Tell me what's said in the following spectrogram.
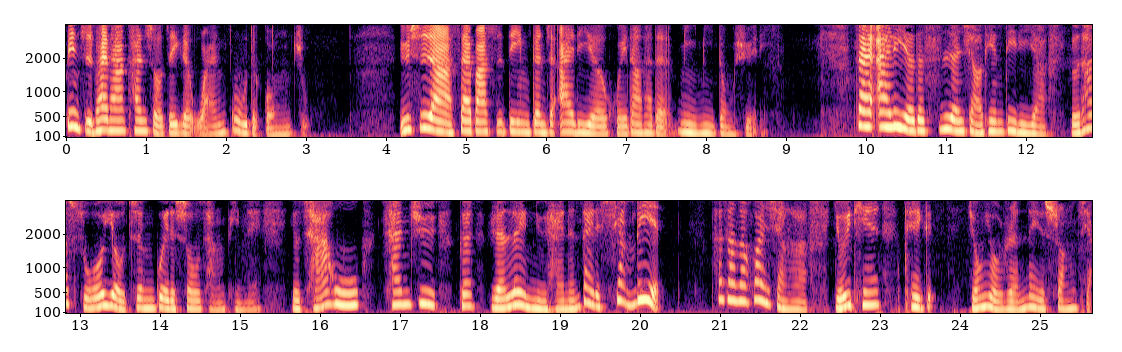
并指派他看守这个顽固的公主。于是啊，塞巴斯丁跟着艾丽儿回到他的秘密洞穴里。在艾丽儿的私人小天地里呀，有他所有珍贵的收藏品呢，有茶壶、餐具跟人类女孩能戴的项链。他常常幻想啊，有一天可以跟。拥有人类的双脚。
